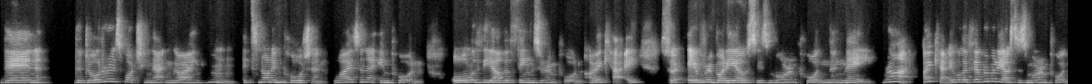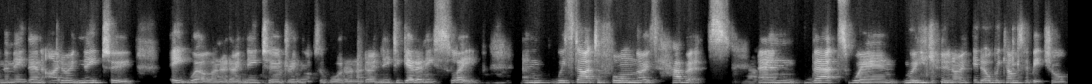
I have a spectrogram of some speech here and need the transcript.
then the daughter is watching that and going, hmm, it's not important. Why isn't it important? All of the other things are important. Okay, so everybody else is more important than me. Right. Okay, well, if everybody else is more important than me, then I don't need to eat well and I don't need to mm-hmm. drink lots of water and I don't need to get any sleep. Mm-hmm. And we start to form those habits. Yeah. And that's when we, you know, it all becomes habitual,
